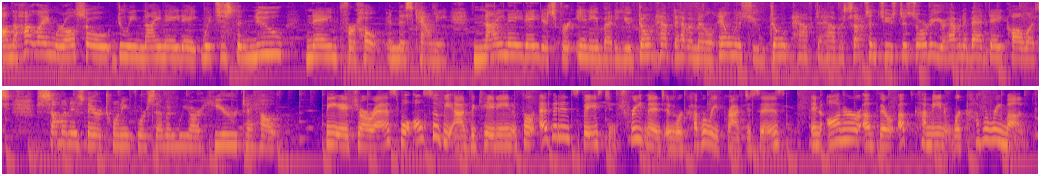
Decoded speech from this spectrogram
On the hotline, we're also doing 988, which is the new name for hope in this county. 988 is for anybody. You don't have to have a mental illness. You don't have to have a substance use disorder. You're having a bad day, call us. Someone is there 24 7. We are here to help. BHRS will also be advocating for evidence based treatment and recovery practices in honor of their upcoming Recovery Month.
